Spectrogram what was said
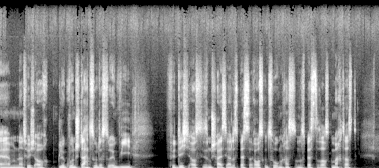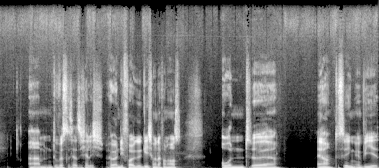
ähm, natürlich auch Glückwunsch dazu, dass du irgendwie für dich aus diesem Scheißjahr das Beste rausgezogen hast und das Beste daraus gemacht hast. Ähm, du wirst es ja sicherlich hören, die Folge, gehe ich mal davon aus. Und äh, ja, deswegen irgendwie,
